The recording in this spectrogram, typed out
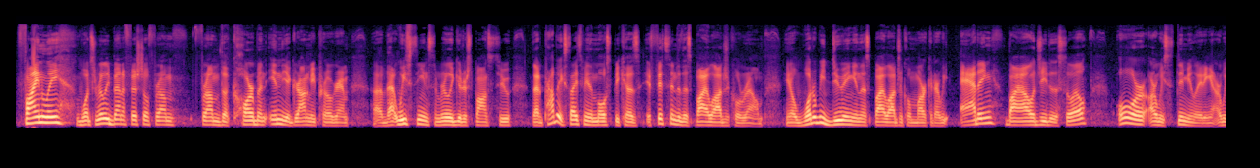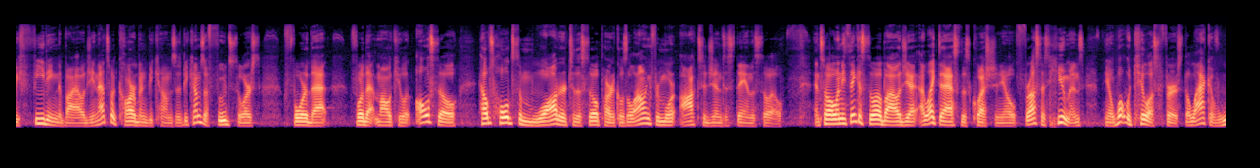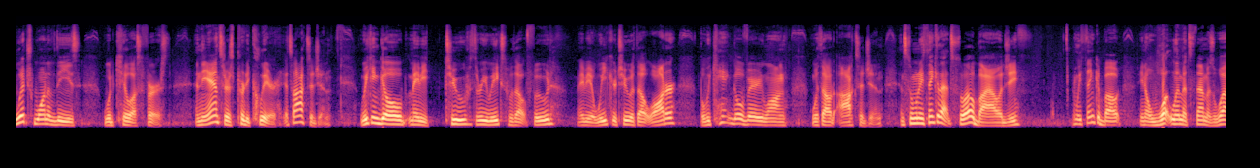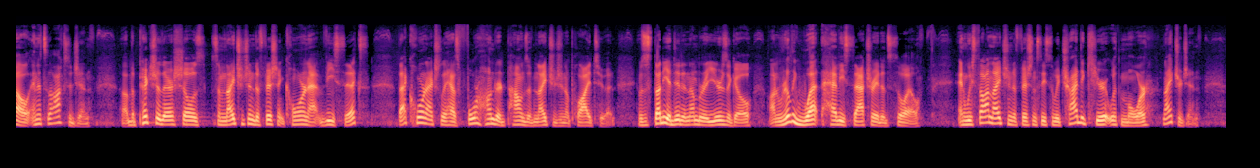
Finally, what's really beneficial from from the carbon in the agronomy program uh, that we've seen some really good response to that probably excites me the most because it fits into this biological realm. You know, what are we doing in this biological market? Are we adding biology to the soil or are we stimulating it? Are we feeding the biology? And that's what carbon becomes. It becomes a food source for that, for that molecule. It also helps hold some water to the soil particles, allowing for more oxygen to stay in the soil. And so when you think of soil biology, I, I, like to ask this question, you know, for us as humans, you know, what would kill us first? The lack of which one of these would kill us first? And the answer is pretty clear. It's oxygen. We can go maybe two, three weeks without food, maybe a week or two without water, but we can't go very long without oxygen. And so when we think of that soil biology, we think about, you know, what limits them as well, and it's oxygen. Uh, the picture there shows some nitrogen deficient corn at V6, that corn actually has 400 pounds of nitrogen applied to it. It was a study I did a number of years ago on really wet, heavy, saturated soil. And we saw nitrogen deficiency, so we tried to cure it with more nitrogen.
